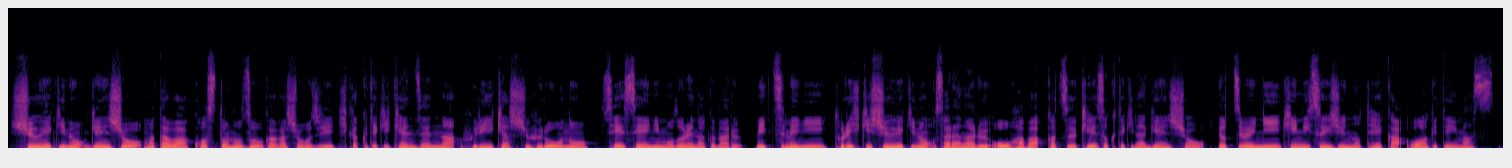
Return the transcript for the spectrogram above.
収益の減少またはコストの増加が生じ比較的健全なフリーキャッシュフローの生成に戻れなくなる。三つ目に取引収益のさらなる大幅かつ継続的な減少。四つ目に金利水準の低下を挙げています。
